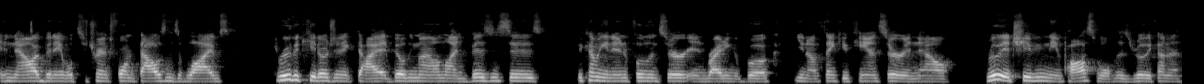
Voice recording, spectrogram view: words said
And now I've been able to transform thousands of lives through the ketogenic diet, building my online businesses, becoming an influencer, and writing a book. You know, thank you cancer, and now really achieving the impossible is really kind of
